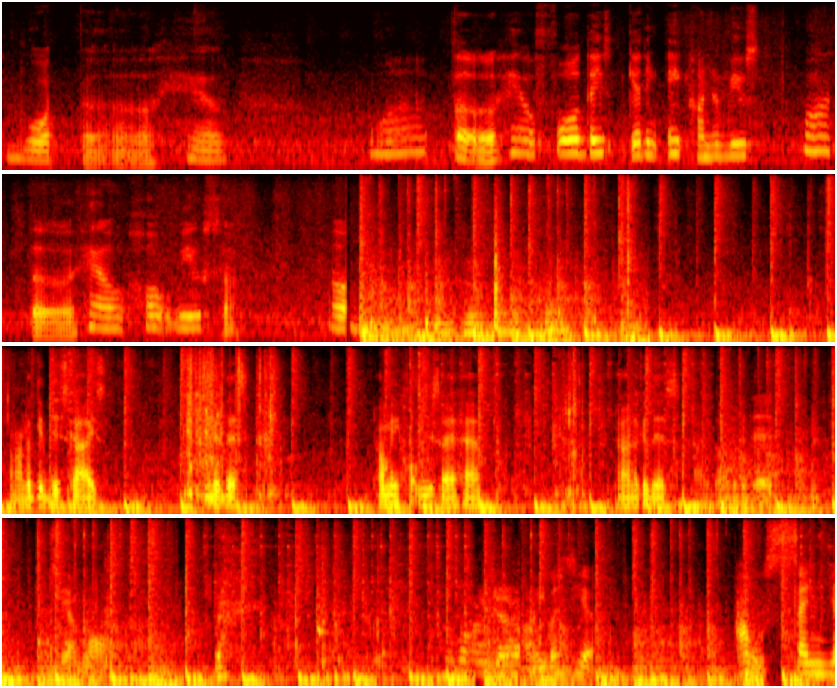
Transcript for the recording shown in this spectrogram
What the hell? What the hell? Four days getting 800 views? What the hell? Hot Wheels? Uh? Oh. Ah, look at this, guys. Look at this. How many Hot Wheels I have? Ah, look at this. My God, look at this. See, I'm more. Oh, even here. I will send you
